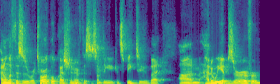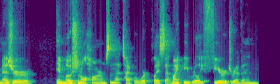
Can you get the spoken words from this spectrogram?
I don't know if this is a rhetorical question or if this is something you can speak to, but um, how do we observe or measure emotional harms in that type of workplace that might be really fear driven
